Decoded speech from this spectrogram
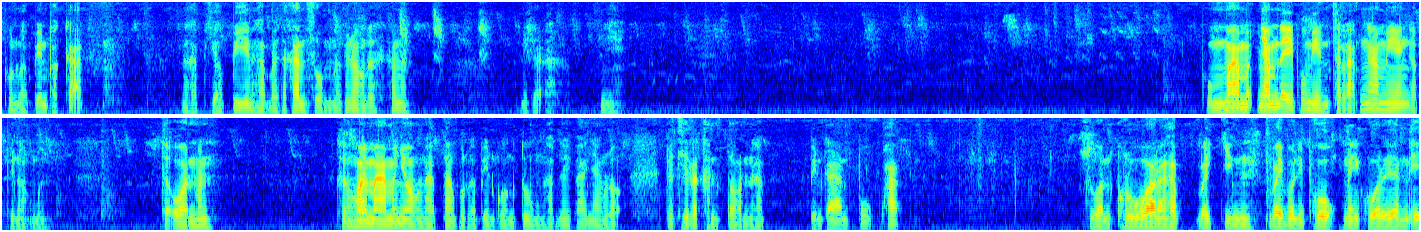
พุ่นก็เป็นผักกาดนะครับเขียวปีนะครับใบตะคันสมนะพี่น้องเด้อข้างนั้นนี่ก็นี่ผมมาย่ำใดผมเห็นสลัดงามแห้งครับพี่น้องมึงจะอ่อนมัน เครื่องห้อยหมามะยองนะครับทั้งปุ่นกับเป็นกวางตุ้งครับได้พายางเลาะไปทีละขั้นตอนนะครับ เป็นการปลูกผัก สวนครัวนะครับไว้กินไว้บริโภคในครัวเรือนเอ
